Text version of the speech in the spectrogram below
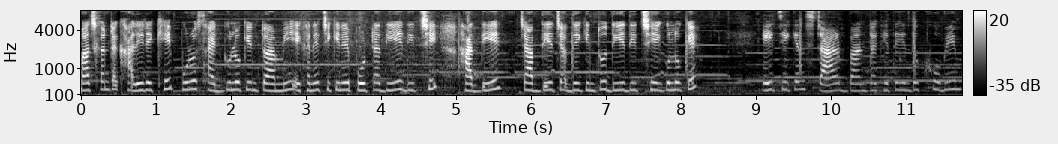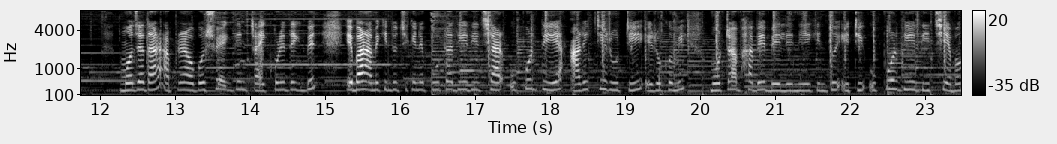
মাঝখানটা খালি রেখে পুরো সাইডগুলো কিন্তু আমি এখানে চিকেনের পোরটা দিয়ে দিচ্ছি। হাত দিয়ে চাপ দিয়ে চাপ দিয়ে কিন্তু দিয়ে দিচ্ছি এগুলোকে। এই চিকেন স্টার বানটা খেতে কিন্তু খুবই মজাদার। আপনারা অবশ্যই একদিন ট্রাই করে দেখবেন। এবার আমি কিন্তু চিকেনের পুরটা দিয়ে দিচ্ছি। আর উপর দিয়ে আরেকটি রুটি এরকমই মোটাভাবে বেলে নিয়ে কিন্তু এটি উপর দিয়ে দিচ্ছি এবং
